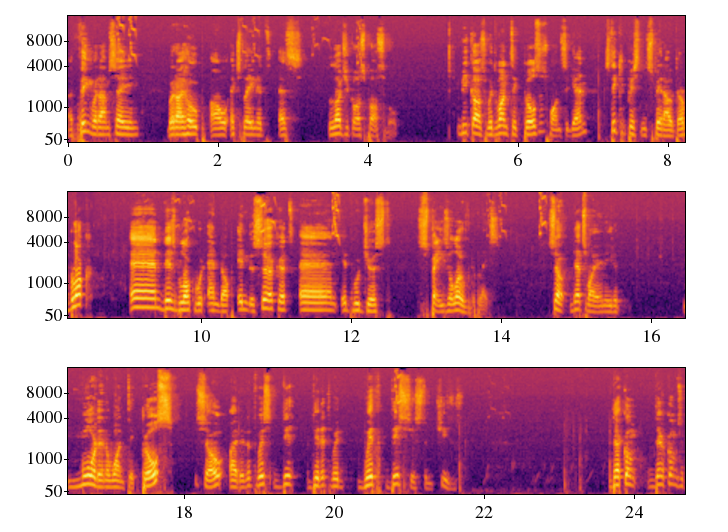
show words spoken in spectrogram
a thing what I'm saying, but I hope I'll explain it as logical as possible. Because with one tick pulses, once again, sticky pistons spit out their block, and this block would end up in the circuit, and it would just space all over the place. So that's why I needed more than a one tick pulse. So I did it with did, did it with with this system. Jesus. There come there comes a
